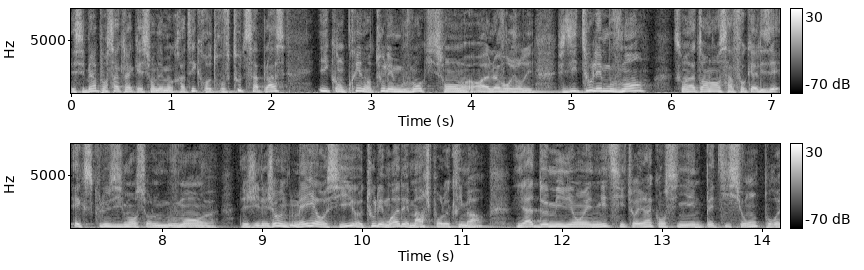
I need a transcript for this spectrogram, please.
Et c'est bien pour ça que la question démocratique retrouve toute sa place, y compris dans tous les mouvements qui sont à l'œuvre aujourd'hui. Je dis tous les mouvements, parce qu'on a tendance à focaliser exclusivement sur le mouvement euh, des Gilets jaunes, mais il y a aussi euh, tous les mois des marches pour le climat. Il y a 2 millions et demi de citoyens qui ont signé une pétition pour,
